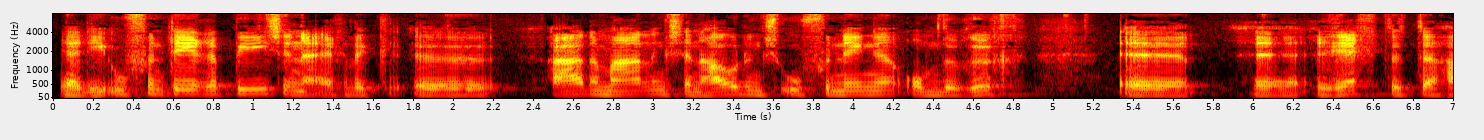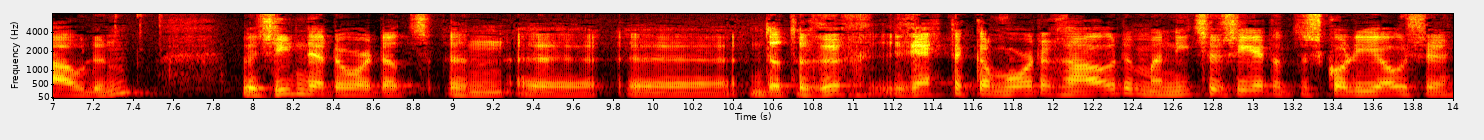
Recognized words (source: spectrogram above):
Ja, die oefentherapie zijn eigenlijk uh, ademhalings- en houdingsoefeningen om de rug uh, rechter te houden. We zien daardoor dat, een, dat de rug rechter kan worden gehouden, maar niet zozeer dat de scoliose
